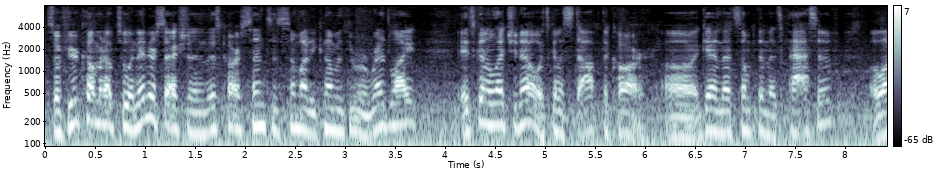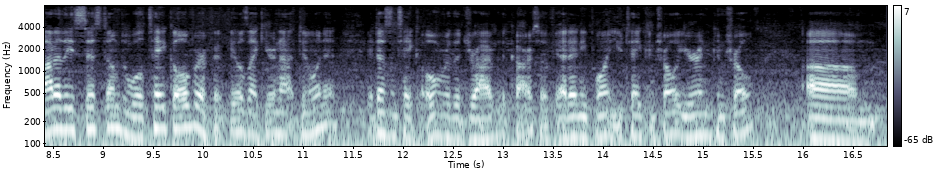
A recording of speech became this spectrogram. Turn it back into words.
So if you're coming up to an intersection and this car senses somebody coming through a red light, it's going to let you know. It's going to stop the car. Uh, again, that's something that's passive. A lot of these systems will take over if it feels like you're not doing it. It doesn't take over the drive of the car. So if at any point you take control, you're in control. Um,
